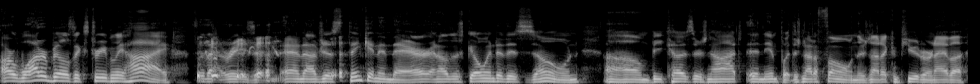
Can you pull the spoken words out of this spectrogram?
our water bill is extremely high for that reason. and I'm just thinking in there, and I'll just go into this zone um, because there's not an input, there's not a phone, there's not a computer, and I have a,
